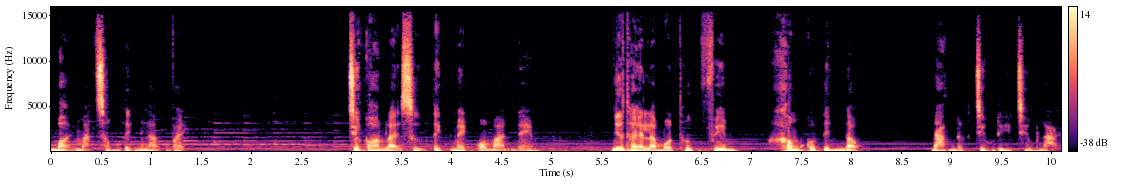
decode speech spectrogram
Bởi mặt sông tĩnh lặng vậy. Chỉ còn lại sự tịch mịch của màn đêm. Như thể là một thước phim Không có tiếng động, Đang được chiếu đi chiếu lại.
